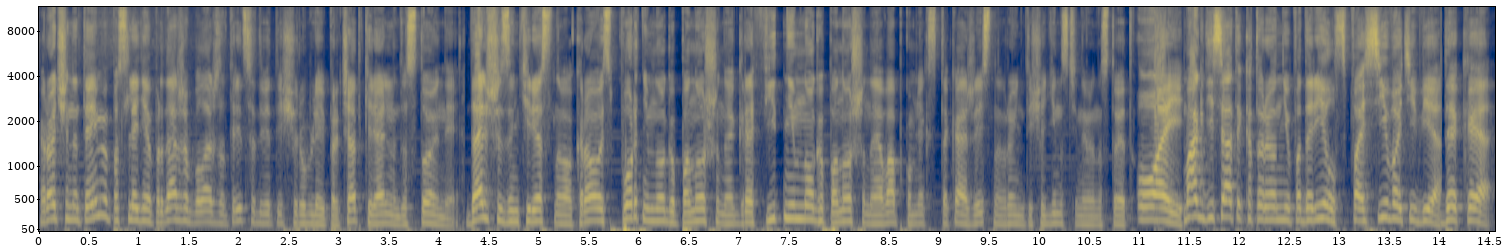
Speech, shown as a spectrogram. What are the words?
Короче, на теме последняя продажа была за 32 тысячи рублей. Перчатки реально достойные. Дальше из интересного. Кровавый спорт немного поношенная, графит немного поношенная. Авапка у меня, кстати, такая же есть, на уровне 1011, наверное, стоит. Ой! MAC 10, который он мне подарил. Спасибо тебе. Dark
